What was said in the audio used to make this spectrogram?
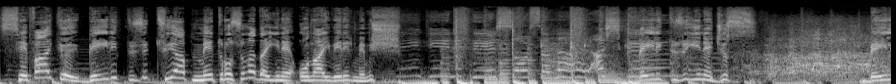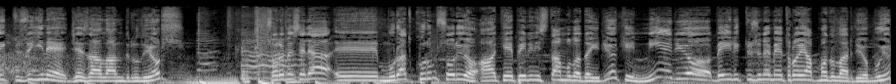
Sefaköy Beylikdüzü TÜYAP metrosuna da yine onay verilmemiş. Beylikdüzü yine cız. Beylikdüzü yine cezalandırılıyor. Sonra mesela e, Murat Kurum soruyor AKP'nin İstanbul adayı diyor ki niye diyor Beylikdüzü'ne metro yapmadılar diyor buyur.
